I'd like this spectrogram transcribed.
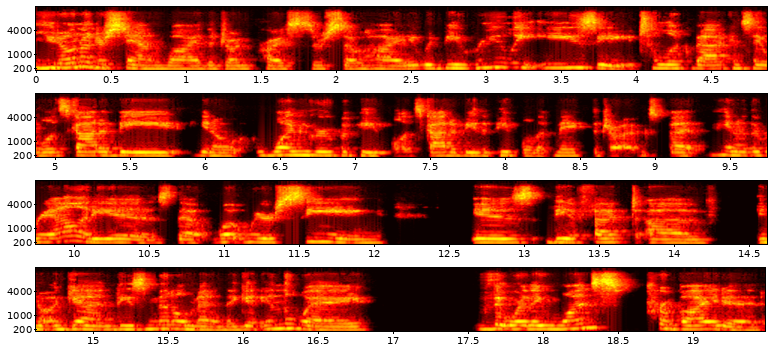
you don't understand why the drug prices are so high. It would be really easy to look back and say, well, it's got to be, you know, one group of people. It's got to be the people that make the drugs. But, you know, the reality is that what we're seeing is the effect of, you know, again, these middlemen, they get in the way that where they once provided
